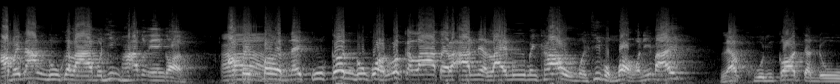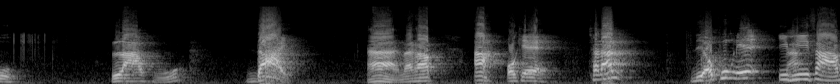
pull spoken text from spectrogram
เอาไปนั่งดูกะลาบนหิ้งพระตัวเองก่อนอ่าเอาไปเปิดใน Google ดูก่อนว่ากะลาแต่ละอันเนี่ยลายมือมันเข้าเหมือนที่ผมบอกวันนี้ไหม แล้วคุณก็จะดูลาหูได้อ่านะครับอะโอเค ฉะนั้นเดี๋ยวพรุ่งนี้ EP สาม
